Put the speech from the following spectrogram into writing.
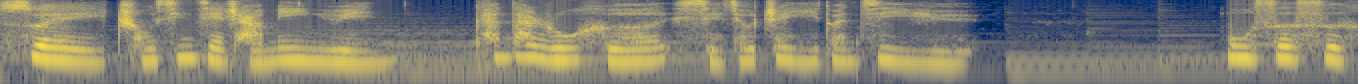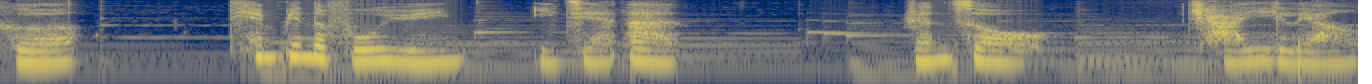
遂重新检查命运，看他如何写就这一段际遇。暮色四合，天边的浮云已渐暗，人走，茶亦凉。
